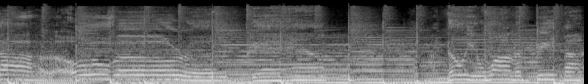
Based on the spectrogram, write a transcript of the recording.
start over again. I know you wanna be my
